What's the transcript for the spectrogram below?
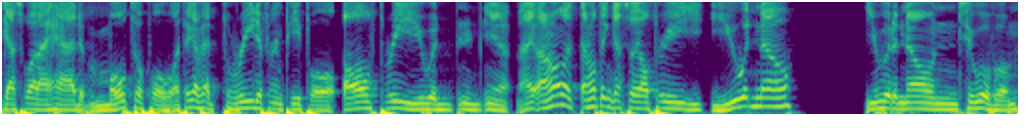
Guess what? I had multiple. I think I've had three different people. All three you would, you know, I, I don't. I don't think necessarily all three you would know. You would have known two of them,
